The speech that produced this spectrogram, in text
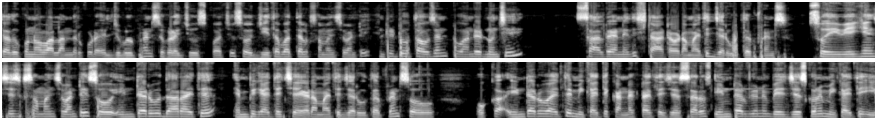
చదువుకున్న వాళ్ళందరూ కూడా ఎలిజిబుల్ ఫ్రెండ్స్ ఇక్కడ చూసుకోవచ్చు. సో జీతభత్యాలకు సంబంధించి twenty two thousand two hundred నుంచి సాలరీ అనేది స్టార్ట్ అవడం అయితే జరుగుతుంది ఫ్రెండ్స్ సో ఈ వేకెన్సీస్కి సంబంధించి సో ఇంటర్వ్యూ ద్వారా అయితే ఎంపిక అయితే చేయడం అయితే జరుగుతుంది ఫ్రెండ్స్ సో ఒక ఇంటర్వ్యూ అయితే మీకైతే కండక్ట్ అయితే చేస్తారు. ఇంటర్వ్యూని బేస్ చేసుకొని మీకైతే ఈ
